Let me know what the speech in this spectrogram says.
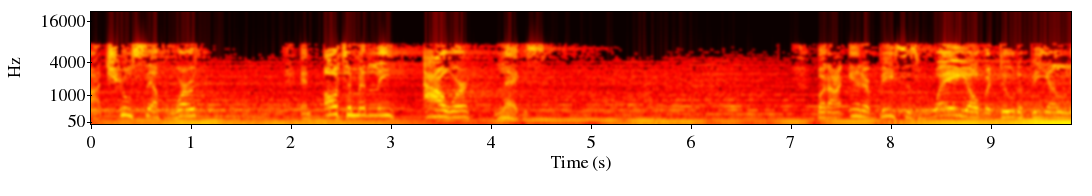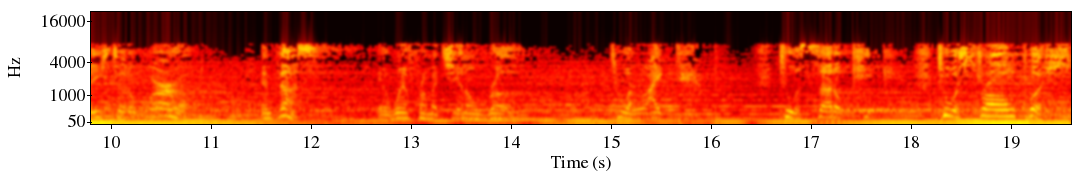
our true self-worth, and ultimately our legacy. But our inner beast is way overdue to be unleashed to the world. And thus, it went from a gentle rub to a light tap to a subtle kick, to a strong push,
